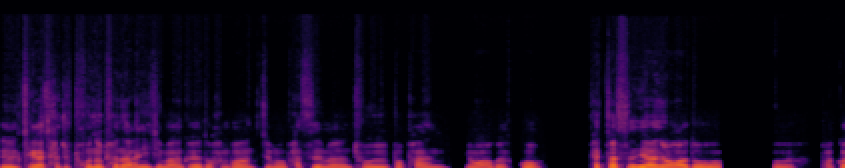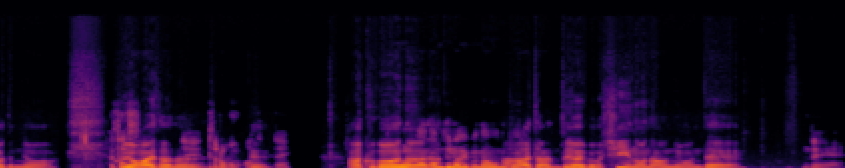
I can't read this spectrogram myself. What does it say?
를 제가 자주 보는 편은 아니지만 그래도 한 번쯤은 봤으면 좋을 법한 영화였고 패터슨이라는 영화도 그 봤거든요. 그 패터슨? 네, 영화에서는 들어본 것 네. 같은데. 아 그거 그거는 아담 드라이브 나오는 거야. 아담 드라이버가 시인으로 나온 영화인데 네.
